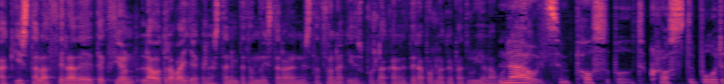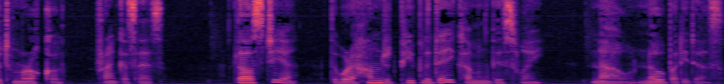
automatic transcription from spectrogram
Aquí está la cera de detección, la otra valla que la están empezando a instalar en esta zona y después la carretera por la que patrulla la Guardia Now it's impossible to cross the border to Morocco, Franca says. Last year, there were a hundred people a day coming this way. Now, nobody does.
